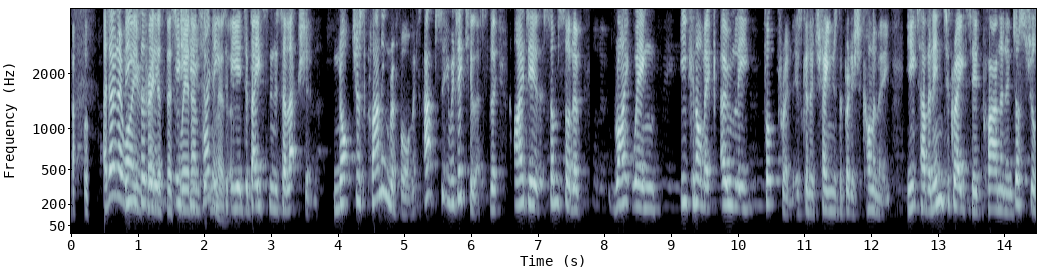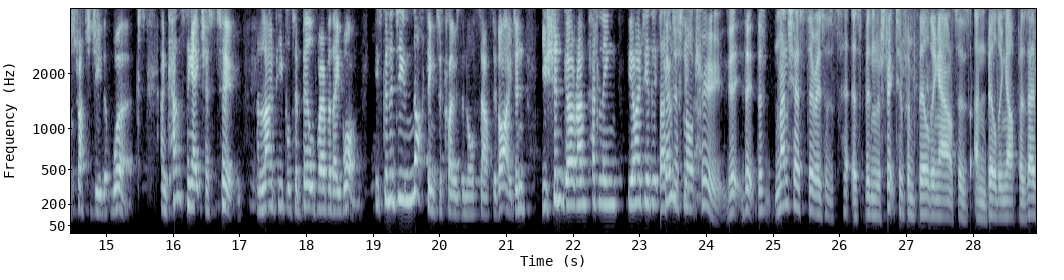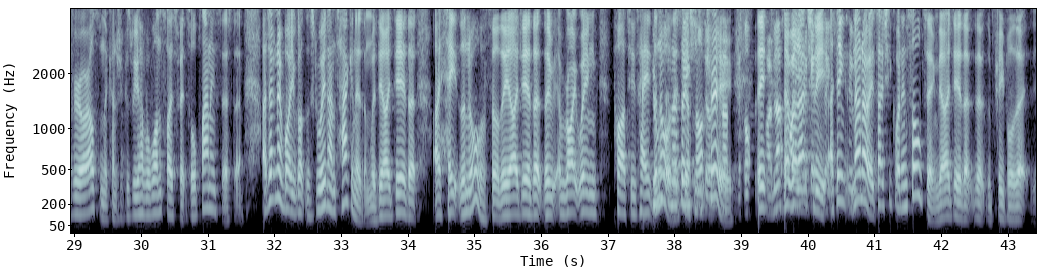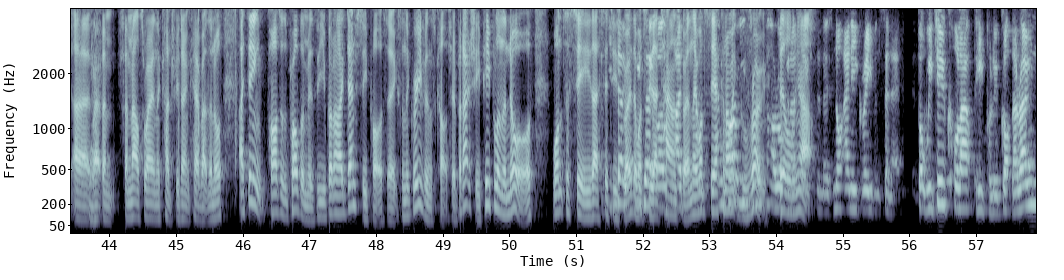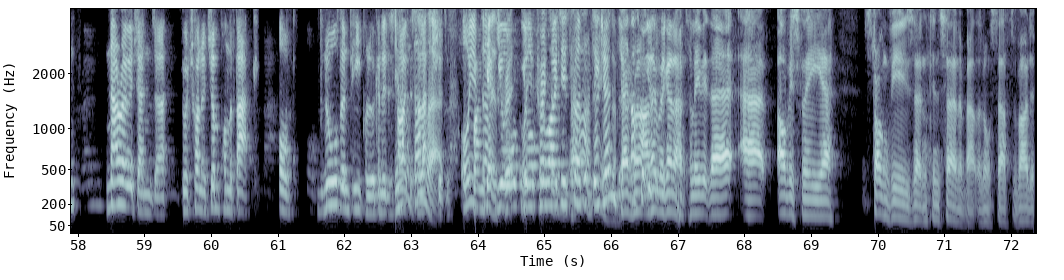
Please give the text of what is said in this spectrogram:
I don't know why These you created this weird antagonism. That need to be debated in this election, not just planning reform. It's absolutely ridiculous. The idea that some sort of right-wing economic only footprint is going to change the British economy. You need to have an integrated plan and industrial strategy that works. And cancelling HS2 and allowing people to build wherever they want is going to do nothing to close the north-south divide. And you shouldn't go around peddling the idea that it's That's going to. That's just not true. The, the, the Manchester is, has been restricted from building out as, and building up as everywhere else in the country because we have a one-size-fits-all planning system. I don't know why you've got this weird antagonism with the idea that I hate the north or the idea that the right-wing parties hate the north. It's just not true. no, but actually, I think no, no. It's actually quite insulting. The idea that the, the people that uh, right. from, from elsewhere in the country don't care about the north. I think part of the problem is that you've got an identity politics and a grievance culture. But actually, people in the north want to see their cities grow. They want to see their well, towns I, grow, and they want to see economic growth building up. And there's not any grievance in it, but we do call out people who've got their own narrow agenda who are trying to jump on the back of the northern people who are going to decide this election. That. All you've done is your, your, your ideas further the agenda. Gentlemen, I think we're going to have to leave it there. Uh, obviously, uh, strong views and concern about the north-south divide.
